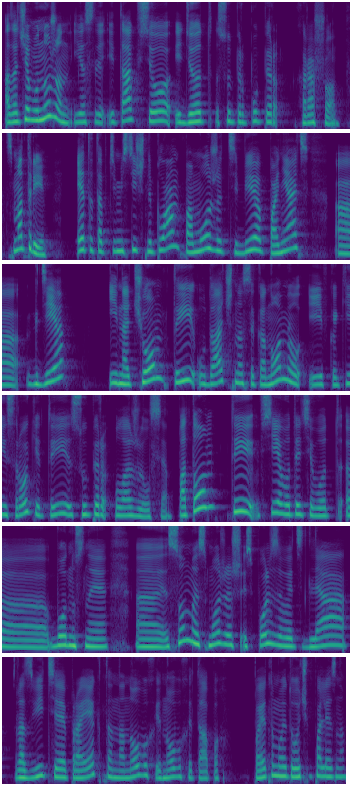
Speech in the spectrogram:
а зачем он нужен, если и так все идет супер-пупер хорошо? Смотри, этот оптимистичный план поможет тебе понять, а, где и на чем ты удачно сэкономил и в какие сроки ты супер уложился. Потом ты все вот эти вот э, бонусные э, суммы сможешь использовать для развития проекта на новых и новых этапах. Поэтому это очень полезно.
